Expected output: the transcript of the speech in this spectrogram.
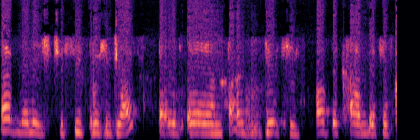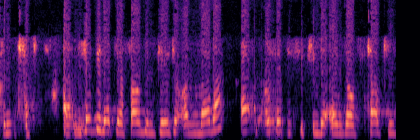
have managed to see through his life and um, found guilty of the crime that he committed. I'm happy that you found him guilty on murder and also defeating the ends of justice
